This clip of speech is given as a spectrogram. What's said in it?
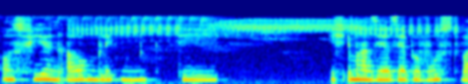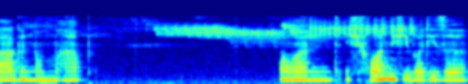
aus vielen Augenblicken, die ich immer sehr, sehr bewusst wahrgenommen habe. Und ich freue mich über diese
